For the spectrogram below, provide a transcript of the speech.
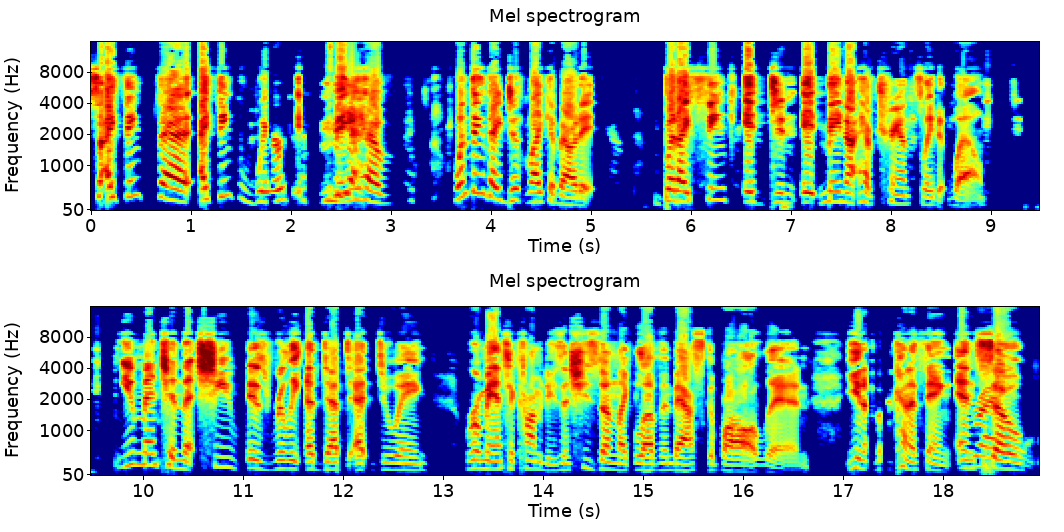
So I think that I think where it may yeah. have one thing I did like about it, but I think it didn't. It may not have translated well. You mentioned that she is really adept at doing romantic comedies, and she's done like Love and Basketball and you know that kind of thing. And right. so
